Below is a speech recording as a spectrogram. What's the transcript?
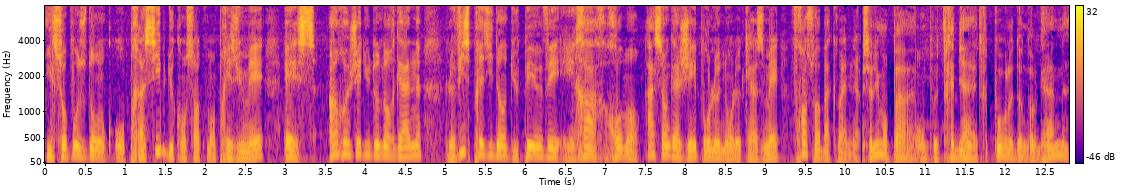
Il s'oppose donc au principe du consentement présumé. Est-ce un rejet du don d'organes? Le vice-président du PEV est rare roman à s'engager pour le nom le 15 mai, François Bachmann. Absolument pas. On peut très bien être pour le don d'organes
